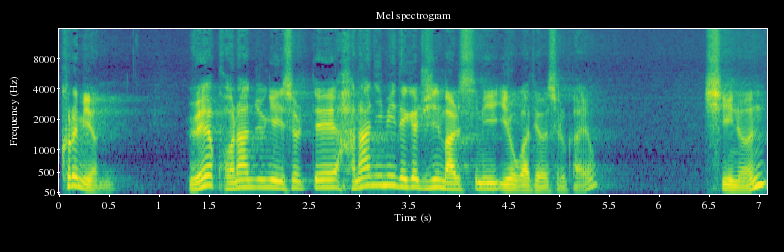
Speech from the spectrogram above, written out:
그러면 왜 고난 중에 있을 때 하나님이 내게 주신 말씀이 위로가 되었을까요? 시인은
